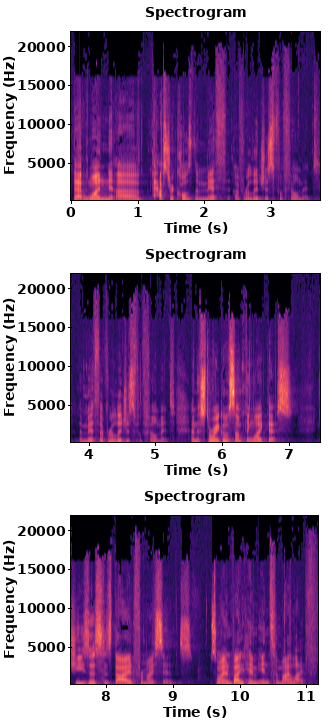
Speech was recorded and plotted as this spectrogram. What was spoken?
that one uh, pastor calls the myth of religious fulfillment. The myth of religious fulfillment. And the story goes something like this Jesus has died for my sins, so I invite him into my life.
